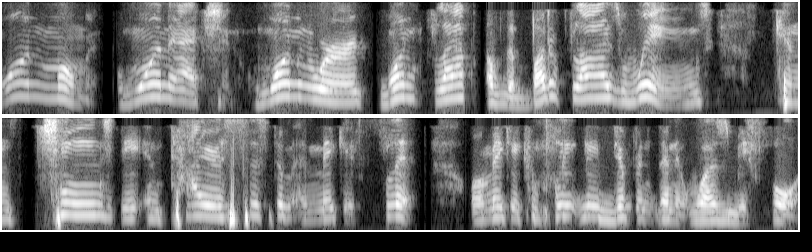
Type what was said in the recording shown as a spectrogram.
one moment, one action, one word, one flap of the butterfly's wings can change the entire system and make it flip or make it completely different than it was before.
